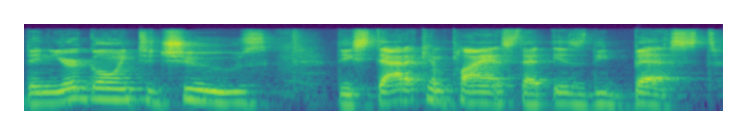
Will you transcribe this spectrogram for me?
then you're going to choose the static compliance that is the best.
